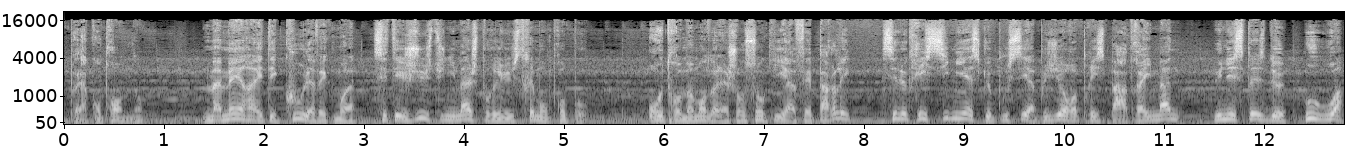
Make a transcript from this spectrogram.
On peut la comprendre, non? Ma mère a été cool avec moi, c'était juste une image pour illustrer mon propos. Autre moment de la chanson qui a fait parler, c'est le cri simiesque poussé à plusieurs reprises par Drayman, une espèce de ouah.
